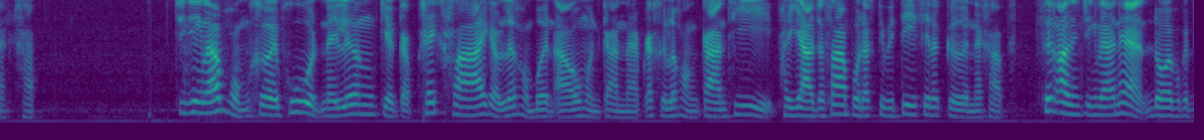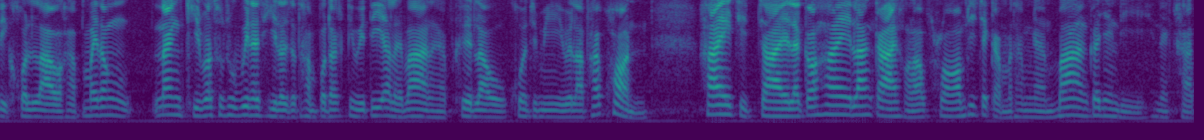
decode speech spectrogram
นะครับ จริงๆแล้วผมเคยพูดในเรื่องเกี่ยวกับคล้ายๆ กับเรื่องของเบิร์นเอาท์เหมือนกันนะครับ ก็คือเรื่องของการที่พยายามจะสร้าง productivity เสียเหลือเกินนะครับ ซึ่งเอาจริง ๆแล้วเนี่ย โดยปกติคนเราครับ ไม่ต้องนั่งคิดว่าทุกๆ วินาทีเราจะทำ productivity อะไรบ้างนะครับ คือเราควรจะมีเวลาพักผ่อน ให้จิตใจแล้วก็ให้ร่างกายของเราพร้อมที่จะกลับมาทำงานบ้างก็ยังดีนะครับ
